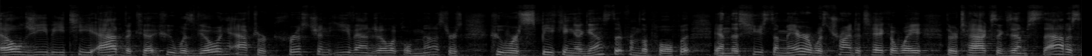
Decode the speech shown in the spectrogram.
LGBT advocate who was going after Christian evangelical ministers who were speaking against it from the pulpit, and this Houston mayor was trying to take away their tax exempt status.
